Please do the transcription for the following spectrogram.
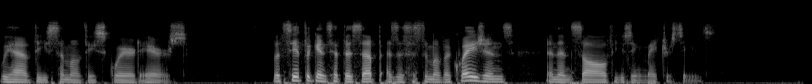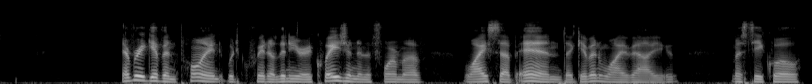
we have the sum of these squared errors. Let's see if we can set this up as a system of equations and then solve using matrices. Every given point would create a linear equation in the form of y sub n, the given y value, must equal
